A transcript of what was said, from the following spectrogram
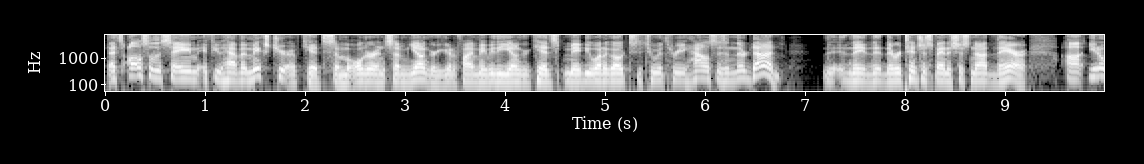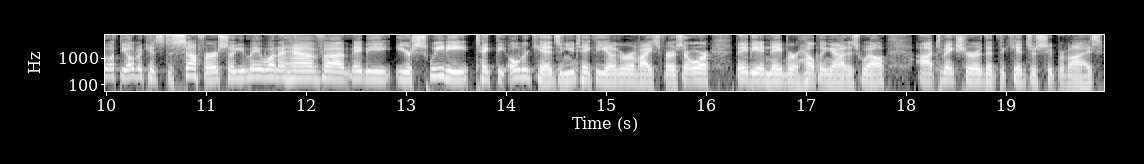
That's also the same if you have a mixture of kids, some older and some younger. You're going to find maybe the younger kids maybe want to go to two or three houses and they're done. They, the, the retention span is just not there. Uh, you don't want the older kids to suffer, so you may want to have uh, maybe your sweetie take the older kids and you take the younger, or vice versa, or maybe a neighbor helping out as well uh, to make sure that the kids are supervised.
